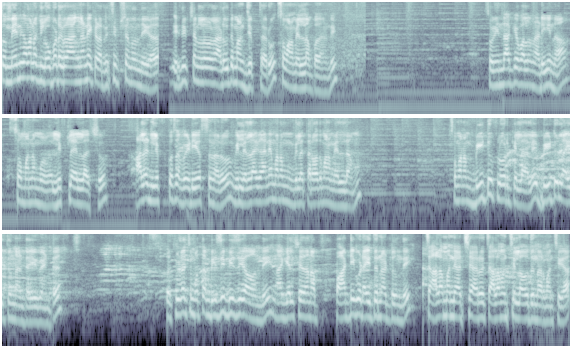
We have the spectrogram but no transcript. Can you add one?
సో మెయిన్గా మనకు లోపలికి రాగానే ఇక్కడ రిసెప్షన్ ఉంది కదా. రిసెప్షన్లో అడిగితే మనకు చెప్తారు. సో మనం వెళ్దాం పదండి. సో ఇందాకే వాళ్ళని అడిగిన సో మనం లిఫ్ట్లో వెళ్ళొచ్చు. ఆల్రెడీ లిఫ్ట్ కోసం వెయిట్ చేస్తున్నారు. వీళ్ళు వెళ్ళగానే మనం వీళ్ళ తర్వాత మనం వెళ్దాం. సో మనం బీ టూ ఫ్లోర్కి వెళ్ళాలి. బీ టూలో అవుతుందంట ఈవెంట్ సో చూడొచ్చు మొత్తం బిజీ బిజీగా ఉంది. నాకు తెలిసి ఏదైనా పార్టీ కూడా అవుతున్నట్టుంది. చాలా మంది వచ్చారు చాలా మంది చిల్ అవుతున్నారు మంచిగా.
